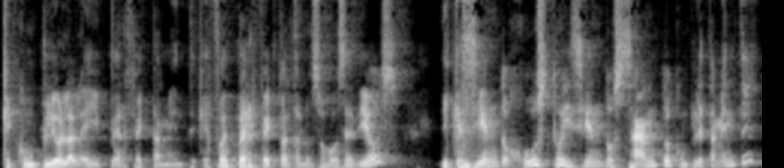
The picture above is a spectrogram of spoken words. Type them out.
que cumplió la ley perfectamente, que fue perfecto ante los ojos de Dios y que siendo justo y siendo santo completamente,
